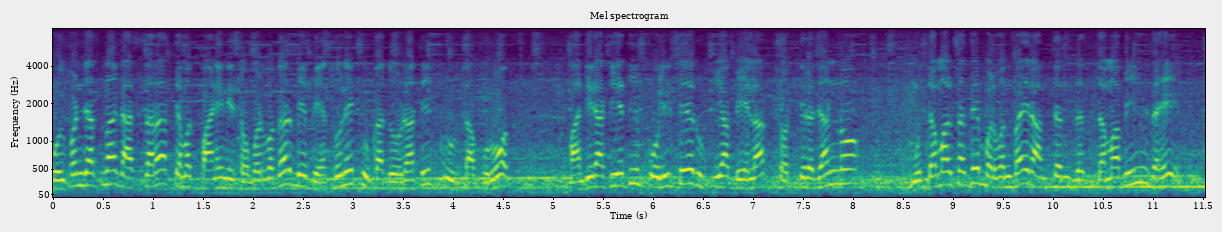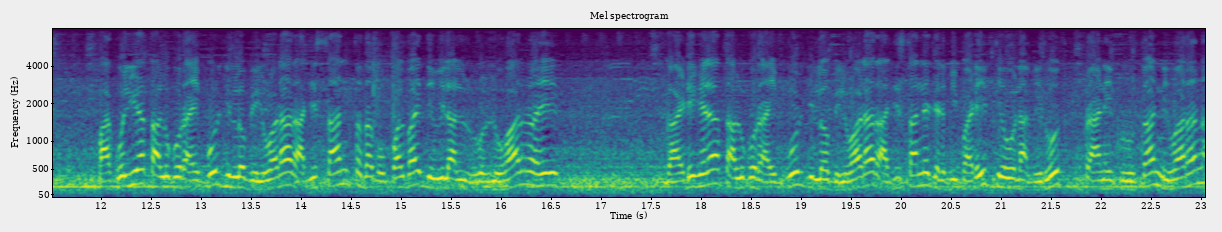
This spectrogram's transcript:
કોઈપણ જાતના ઘાસચારા તેમજ પાણીની સગવડ વગર બે ભેંસોને ટૂંકા દોરડાથી ક્રૂરતાપૂર્વક બાંધી રાખી હતી. પોલીસે રૂપિયા બે લાખ છોતેર હજારનો મુદ્દામાલ સાથે બળવંતભાઈ રામચંદ દમામી રહે બાગોલિયા તાલુકો રાયપુર જિલ્લો ભીલવાડા રાજસ્થાન તથા ગોપાલભાઈ દેવીલાલ લોહાર રહે ગારડીઘેરા તાલુકો રાયપુર, જિલ્લો ભીલવાડા, રાજસ્થાનને ઝડપી પાડી તેઓના વિરુદ્ધ પ્રાણી ક્રૂરતા નિવારણ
